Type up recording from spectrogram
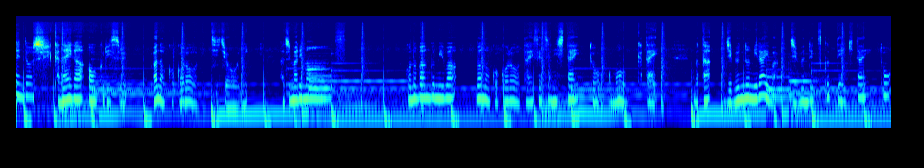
先導師かなえがお送りする和の心を日常に。始まります。この番組は和の心を大切にしたいと思う方へまた自分の未来は自分で作っていきたいと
